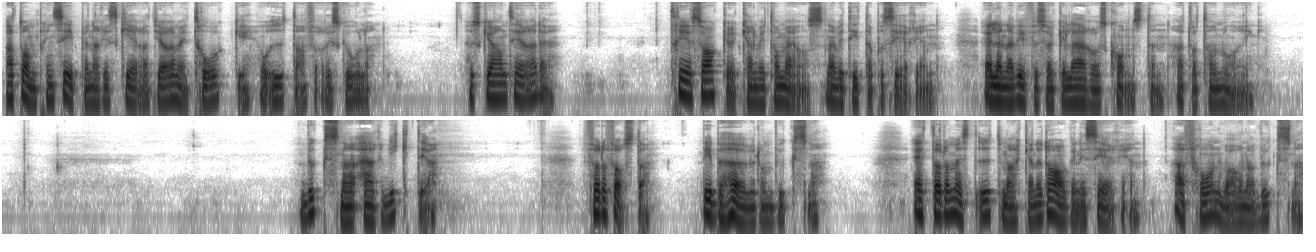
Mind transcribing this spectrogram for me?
att de principerna riskerar att göra mig tråkig och utanför i skolan. Hur ska jag hantera det? Tre saker kan vi ta med oss när vi tittar på serien eller när vi försöker lära oss konsten att vara tonåring. Vuxna är viktiga. För det första, vi behöver de vuxna. Ett av de mest utmärkande dragen i serien är frånvaron av vuxna.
